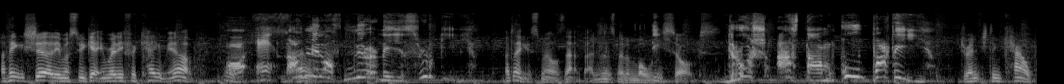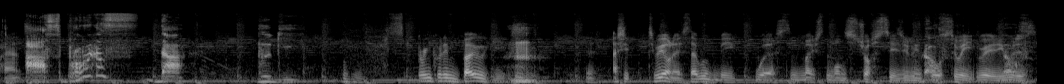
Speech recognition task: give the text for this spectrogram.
I think Shirley must be getting ready for Cake Me Up. Oh, la milas myrni surki. I don't think it smells that bad. It doesn't smell of mouldy socks. Drush astam ku party. Drenched in cow pants, Asbragas da boogie. Sprinkled in bogies. Yeah. Actually, to be honest, that wouldn't be worse than most of the monstrosities we've been forced to eat, really, would it?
